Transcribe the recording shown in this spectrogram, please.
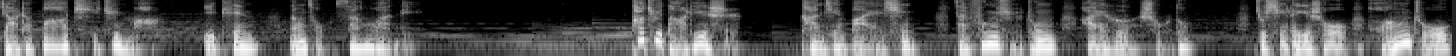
驾着八匹骏马，一天能走三万里。他去打猎时，看见百姓。在风雪中挨饿受冻，就写了一首《黄竹》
